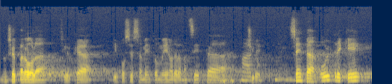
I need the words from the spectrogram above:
non c'è parola circa l'impossessamento o meno della mazzetta ah. civetta. Senta, oltre che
